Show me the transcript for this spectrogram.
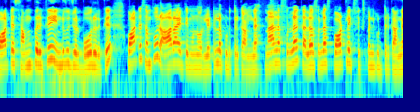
வாட்டர் சம்ப் இருக்குது இண்டிவிஜுவல் போர் இருக்குது வாட்டர் சம்ப் ஒரு ஆறாயிரத்தி முந்நூறு லிட்டரில் கொடுத்துருக்காங்க. மேலே ஃபுல்லாக கலர்ஃபுல்லாக ஸ்பாட்லைட்ஸ் ஃபிக்ஸ் பண்ணி கொடுத்துருக்காங்க.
